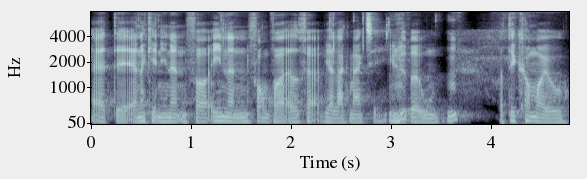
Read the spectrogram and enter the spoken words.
at øh, anerkende hinanden for en eller anden form for adfærd, vi har lagt mærke til i Mhm. løbet af ugen. Mhm. Og det kommer jo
